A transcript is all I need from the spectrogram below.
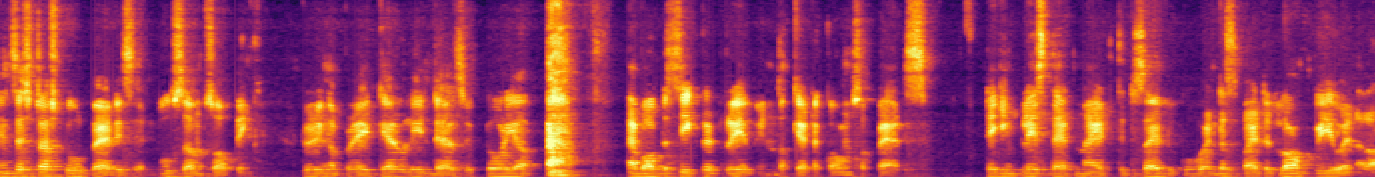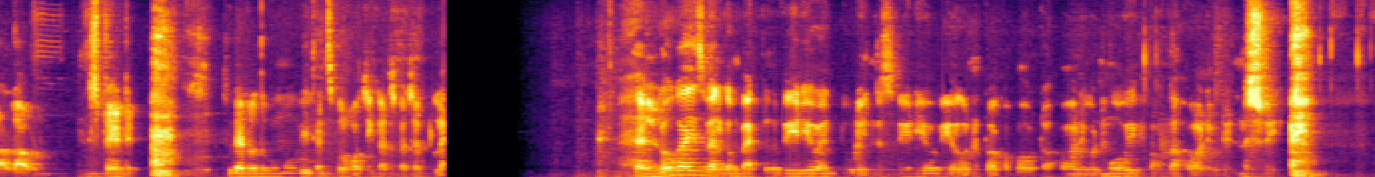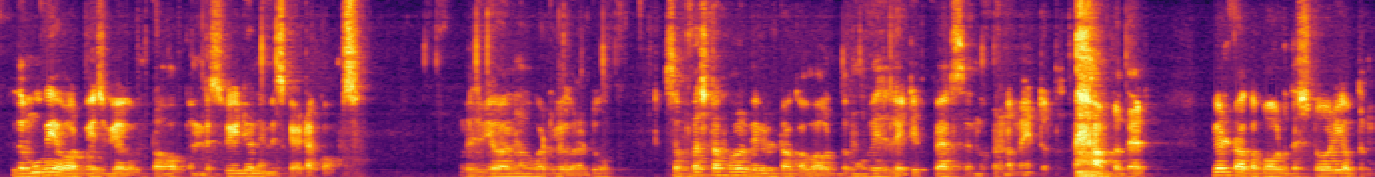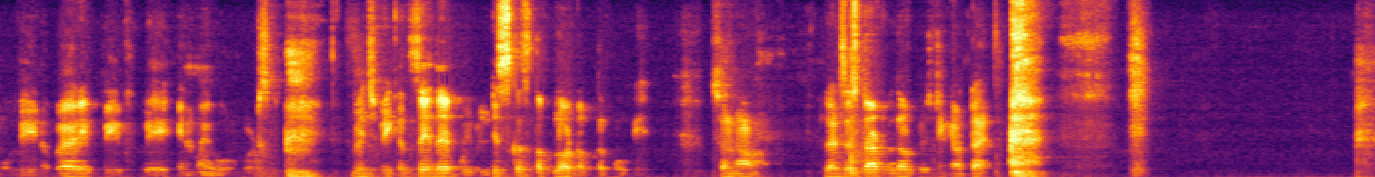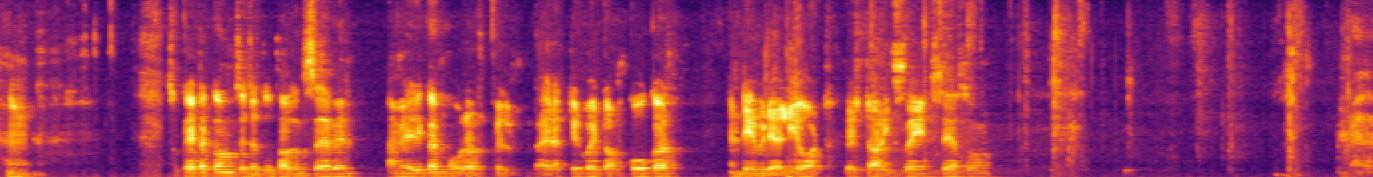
to tour Paris and do some shopping. During a break, Caroline tells Victoria about a secret rave in the catacombs of Paris. Taking place that night, they decide to go and despite a long queue and are allowed straight so that was the movie. Thanks for watching. Hello guys, welcome back to the video and today in this video we are going to talk about a Hollywood movie from the Hollywood industry. the movie about which we are going to talk in this video name is Catacombs which we all know what we are going to do. So first of all, we will talk about the movie related facts and the fundamentals. After that, we'll talk about the story of the movie in a very brief way in my own words, which we can say that we will discuss the plot of the movie. So now, let's start without wasting your time. hmm. So Catacombs is a 2007 American horror film directed by Tom Coker and David Elliott, starring Shannyn Sossamon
